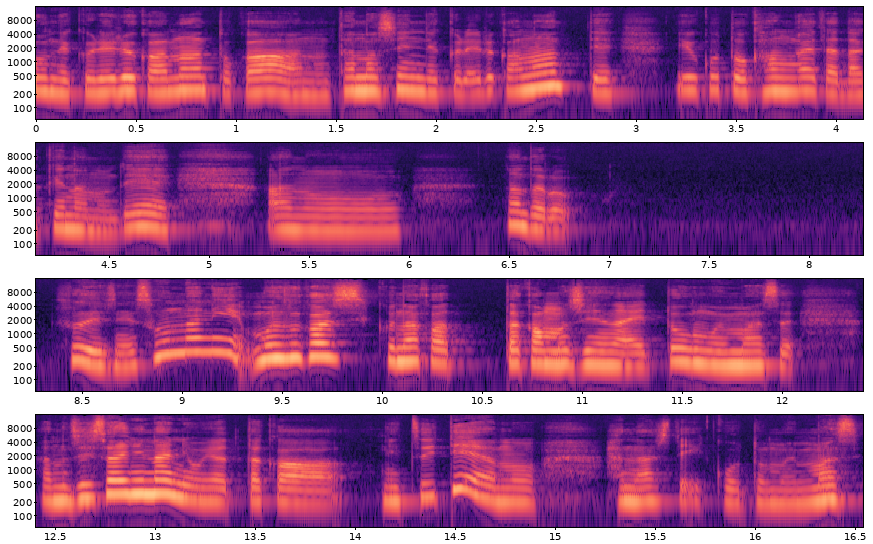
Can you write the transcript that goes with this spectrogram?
んでくれるかなとかあの楽しんでくれるかなっていうことを考えただけなのであのなんだろうそうですね。そんなに難しくなかったかもしれないと思います。あの実際に何をやったかについてあの話していこうと思います。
